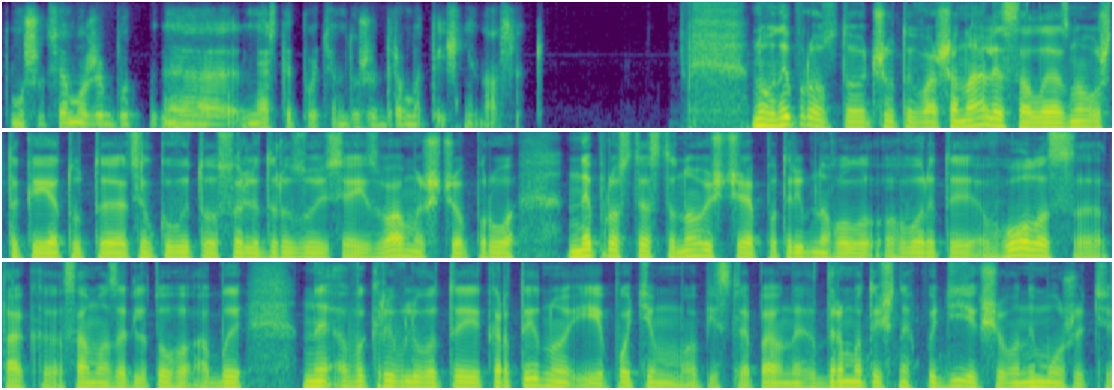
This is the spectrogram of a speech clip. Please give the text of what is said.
тому що це може бути е, нести потім дуже драматичні наслідки. Ну, не просто чути ваш аналіз, але знову ж таки, я тут е, цілковито солідаризуюся із вами, що про непросте становище потрібно говорити вголос, е, так е, саме задля того, аби не викривлювати картину, і потім, після певних драматичних подій, якщо вони можуть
